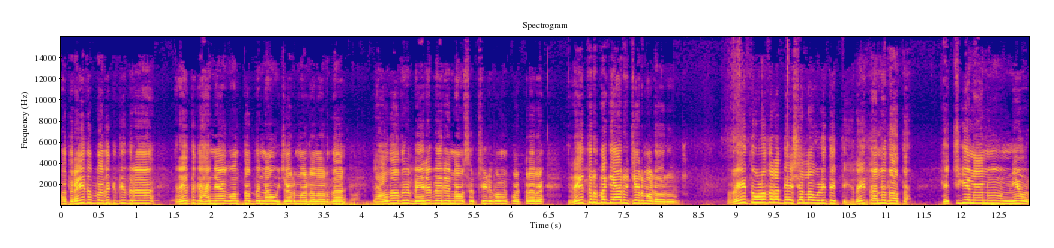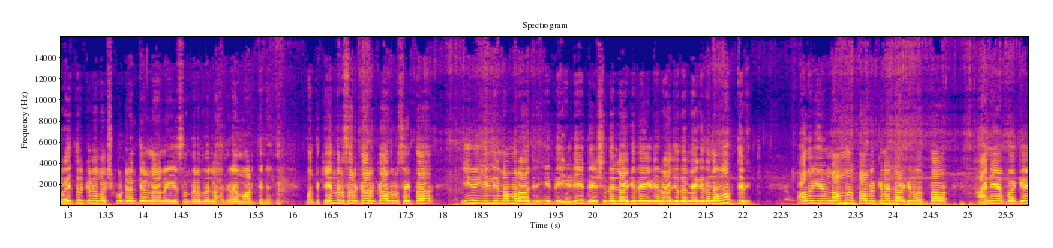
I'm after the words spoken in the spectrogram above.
ಮತ್ತು ರೈತ ಬದುಕ್ತಿದ್ರೆ ರೈತಗೆ ಹಾನಿ ಆಗುವಂಥದ್ದು ನಾವು ವಿಚಾರ ಮಾಡಲಾರ್ದ. ಯಾವುದಾದ್ರೂ ಬೇರೆ ಬೇರೆ ನಾವು ಸಬ್ಸಿಡಿಗಳನ್ನು ಕೊಟ್ಟರೆ ರೈತರ ಬಗ್ಗೆ ಯಾರು ವಿಚಾರ ಮಾಡೋರು? ರೈತ ಉಳಿದ್ರೆ ದೇಶ ಎಲ್ಲ ಉಳಿತೈತಿ. ರೈತ ಅನ್ನದಾತ. ಹೆಚ್ಚಿಗೆ ನಾನು ನೀವು ರೈತರ ಕಡೆ ಲಕ್ಷ ಕೊಡ್ರಿ ಅಂತೇಳಿ ನಾನು ಈ ಸಂದರ್ಭದಲ್ಲಿ ಆಗ್ರಹ ಮಾಡ್ತೀನಿ. ಮತ್ತು ಕೇಂದ್ರ ಸರ್ಕಾರಕ್ಕಾದರೂ ಸಹಿತ ಈ ಇಲ್ಲಿ ನಮ್ಮ ರಾಜ್ಯ ಇದು ಇಡೀ ದೇಶದಲ್ಲಿ ಆಗಿದೆ, ಇಡೀ ರಾಜ್ಯದಲ್ಲಿ ಆಗಿದೆ, ನಾವು ಹೋಗ್ತೀವಿ. ಆದರೆ ಇದು ನಮ್ಮ ತಾಲೂಕಿನಲ್ಲಿ ಆಗಿರುವಂಥ ಹಾನಿಯ ಬಗ್ಗೆ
